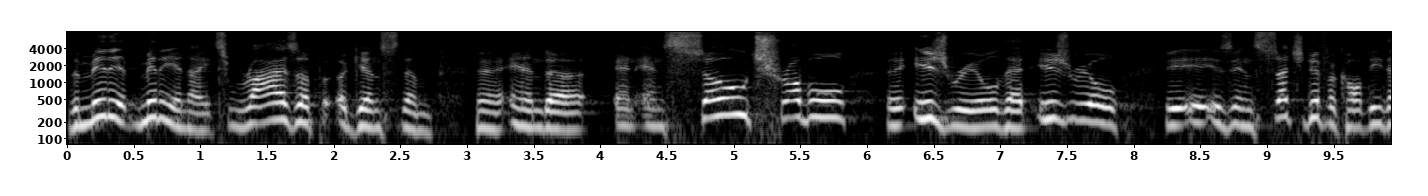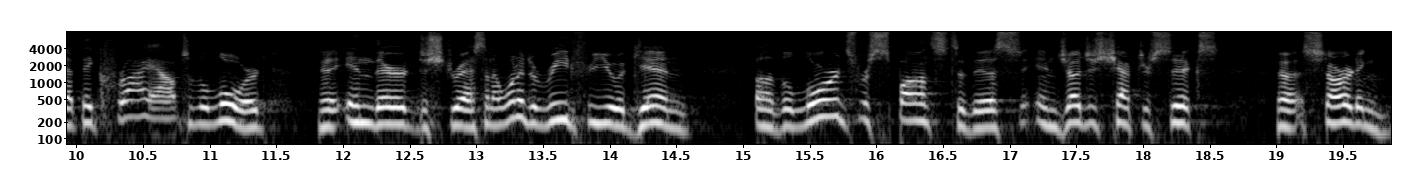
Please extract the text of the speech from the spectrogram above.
the Midianites rise up against them uh, and, uh, and, and so trouble Israel that Israel is in such difficulty that they cry out to the Lord in their distress. And I wanted to read for you again the Lord's response to this in Judges chapter 6 uh, starting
